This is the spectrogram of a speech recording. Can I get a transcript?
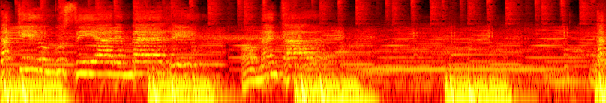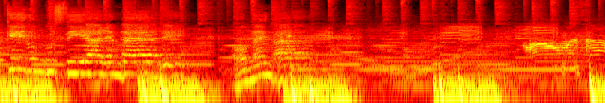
Dakigun guztiaren berri Omenka Dakigun guztiaren berri Omenka Eta munduan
